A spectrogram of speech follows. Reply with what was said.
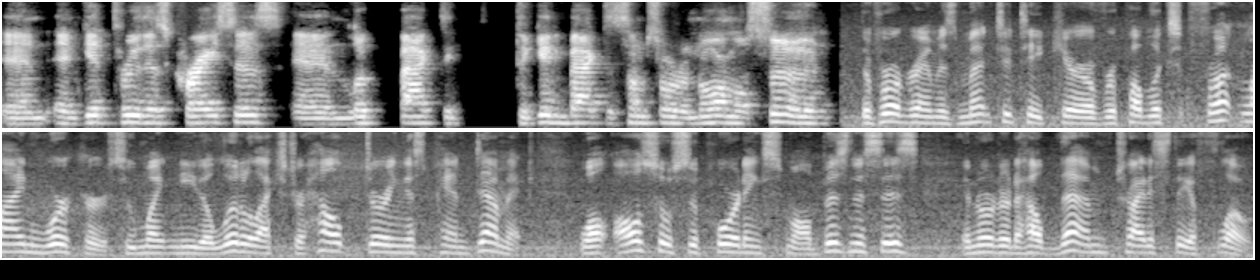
and, and get through this crisis and look back to to getting back to some sort of normal soon. The program is meant to take care of Republic's frontline workers who might need a little extra help during this pandemic, while also supporting small businesses in order to help them try to stay afloat.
